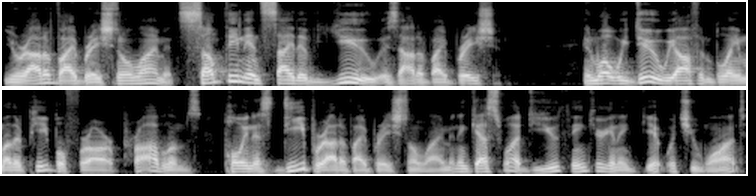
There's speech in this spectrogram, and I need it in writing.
you're out of vibrational alignment. Something inside of you is out of vibration. And what we do, we often blame other people for our problems, pulling us deeper out of vibrational alignment. And guess what? Do you think you're going to get what you want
